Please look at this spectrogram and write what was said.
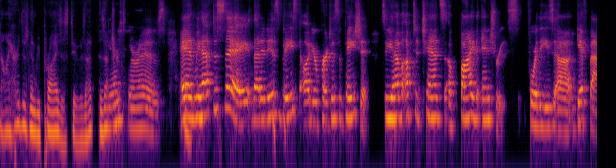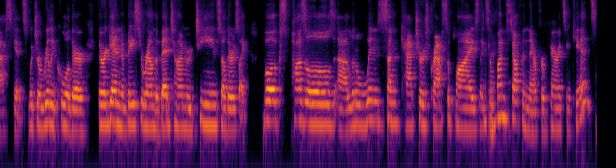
now I heard there's going to be prizes too. Is that is that yes, true? Yes, there is. And we have to say that it is based on your participation. So you have up to chance of five entries for these uh, gift baskets, which are really cool. They're they're again based around the bedtime routine. So there's like books, puzzles, uh, little wind sun catchers, craft supplies, like okay. some fun stuff in there for parents and kids.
